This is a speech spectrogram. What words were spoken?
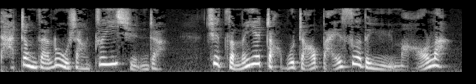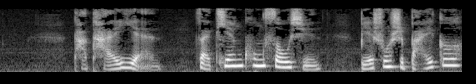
他正在路上追寻着，却怎么也找不着白色的羽毛了。他抬眼在天空搜寻。别说是白鸽，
